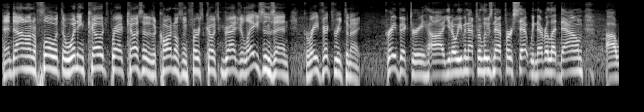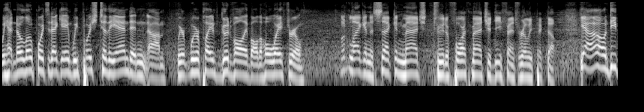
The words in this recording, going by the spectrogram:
And down on the floor with the winning coach, Brad Cussett of the Cardinals and first coach. Congratulations and great victory tonight great victory. Uh, you know, even after losing that first set, we never let down. Uh, we had no low points in that game. We pushed to the end, and um, we, were, we were playing good volleyball the whole way through. Looked like in the second match to the fourth match, your defense really picked up. Yeah, oh, de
